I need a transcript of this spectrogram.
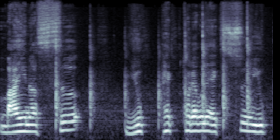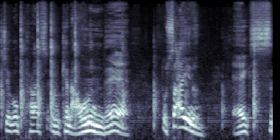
마이너스 6 팩토리아 분의 x 6제곱 플러스 이렇게 나오는데 또 사인은 x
